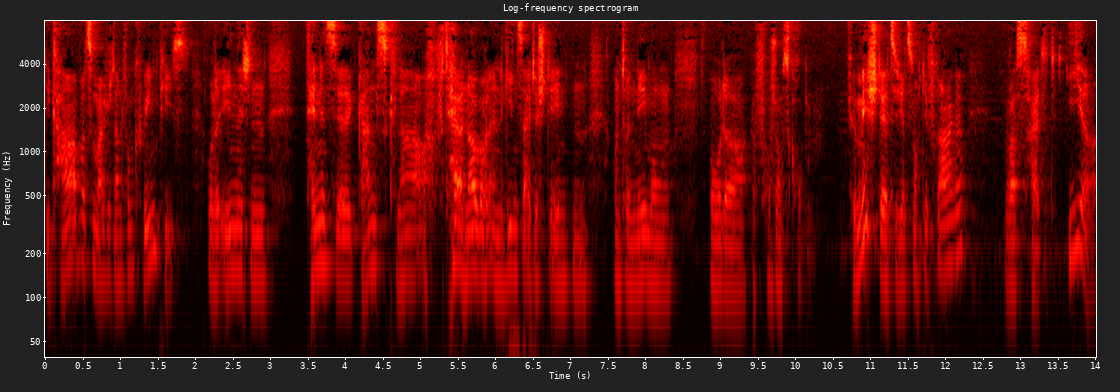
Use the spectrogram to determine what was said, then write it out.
Die kamen aber zum Beispiel dann von Greenpeace oder ähnlichen tendenziell ganz klar auf der erneuerbaren Energienseite stehenden Unternehmungen oder Forschungsgruppen. Für mich stellt sich jetzt noch die Frage, was haltet ihr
